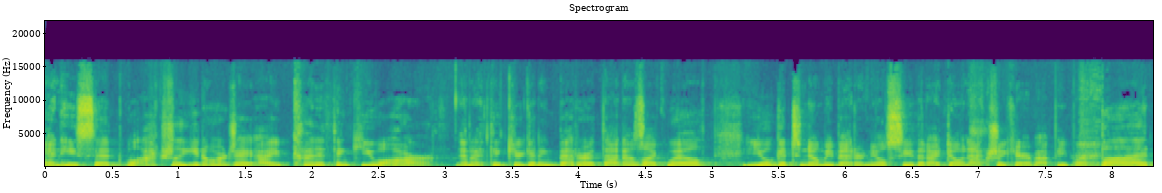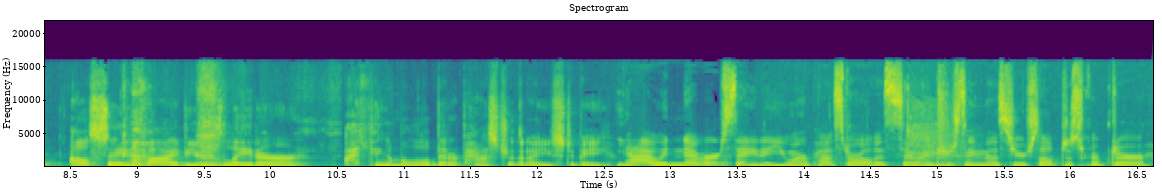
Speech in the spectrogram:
And he said, Well, actually, you know, RJ, I kind of think you are. And I think you're getting better at that. And I was like, Well, you'll get to know me better and you'll see that I don't actually care about people. But I'll say five years later, I think I'm a little better pastor than I used to be. Yeah, I would never say that you weren't pastoral. That's so interesting. That's your self descriptor.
